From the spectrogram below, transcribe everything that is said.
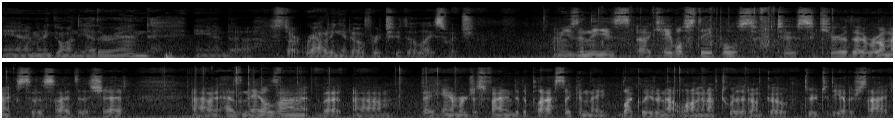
And I'm gonna go on the other end and uh, start routing it over to the light switch. I'm using these uh, cable staples to secure the Romex to the sides of the shed. Um, it has nails on it, but um, they hammer just fine into the plastic and they luckily they're not long enough to where they don't go through to the other side.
